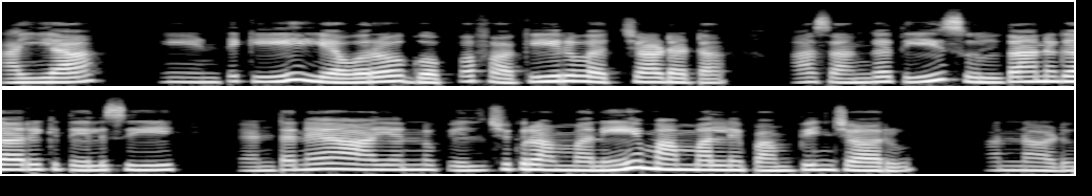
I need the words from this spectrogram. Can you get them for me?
అయ్యా మీ ఇంటికి ఎవరో గొప్ప ఫకీరు వచ్చాడట. ఆ సంగతి సుల్తాను గారికి తెలిసి వెంటనే ఆయన్ను పిలుచుకురమ్మని మమ్మల్ని పంపించారు అన్నాడు.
